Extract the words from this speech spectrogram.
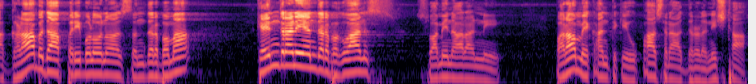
આ ઘણા બધા પરિબળોના સંદર્ભમાં કેન્દ્રની અંદર ભગવાન સ્વામિનારાયણની પરમ એકાંતિકી ઉપાસના, દ્રઢ નિષ્ઠા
